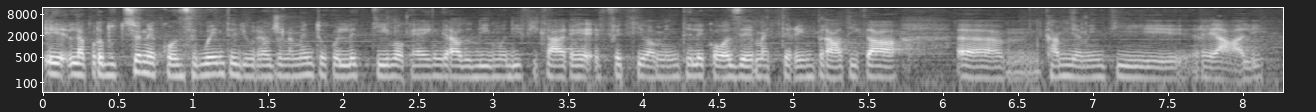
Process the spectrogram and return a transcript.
e la produzione conseguente di un ragionamento collettivo che è in grado di modificare effettivamente le cose e mettere in pratica ehm, cambiamenti reali.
